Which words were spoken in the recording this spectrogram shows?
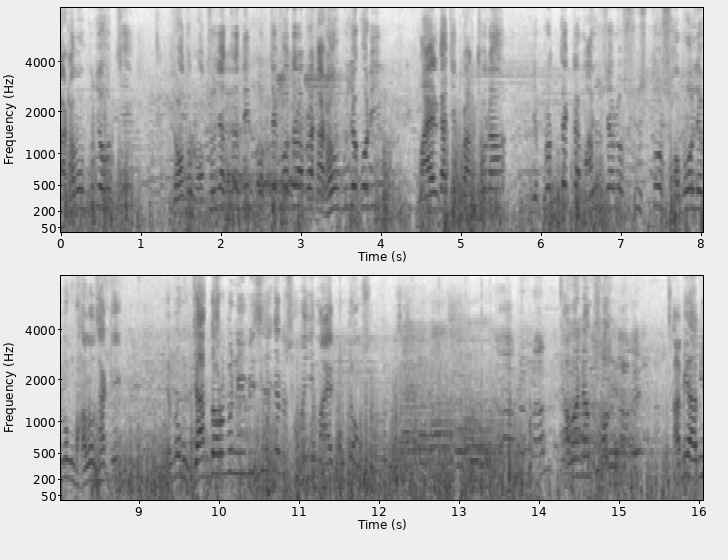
কাঠামো পুজো হচ্ছে। যত রথযাত্রার দিন প্রত্যেক বছর আমরা কাঠামো পুজো করি। মায়ের কাছে প্রার্থনা যে প্রত্যেকটা মানুষ যেন সুস্থ, সবল এবং ভালো থাকে এবং যার ধর্ম নির্বিশেষে যেন সবাই মায়ের পুজো অংশগ্রহণ করে। আমার নাম আমি আমি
